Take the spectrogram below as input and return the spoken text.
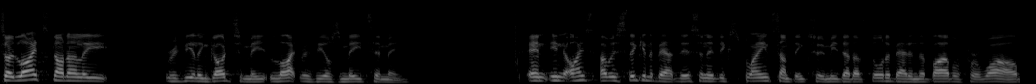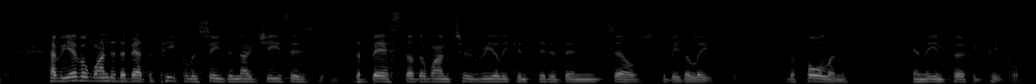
So, light's not only revealing God to me, light reveals me to me. And I, I was thinking about this, and it explained something to me that I've thought about in the Bible for a while. Have you ever wondered about the people who seem to know Jesus the best are the ones who really considered themselves to be the least, the fallen and the imperfect people?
